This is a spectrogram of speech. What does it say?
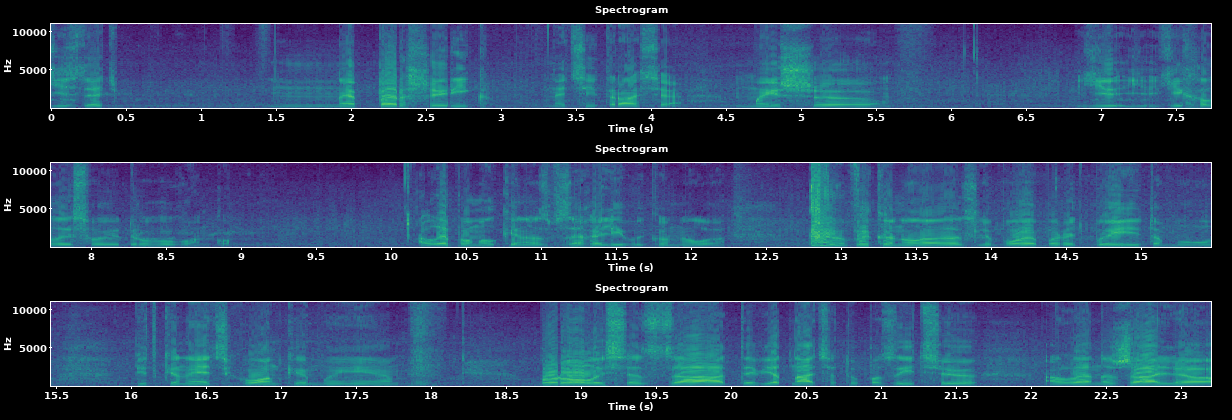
їздять не перший рік на цій трасі. Ми ж е, їхали свою другу гонку. Але помилки нас взагалі виконало, виконало з любої боротьби, і тому під кінець гонки ми боролися за 19-ту позицію, але, на жаль,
